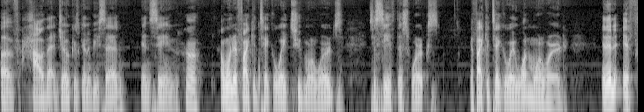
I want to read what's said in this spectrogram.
of how that joke is going to be said and seeing, huh, I wonder if I can take away two more words to see if this works. If I could take away one more word, and then if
